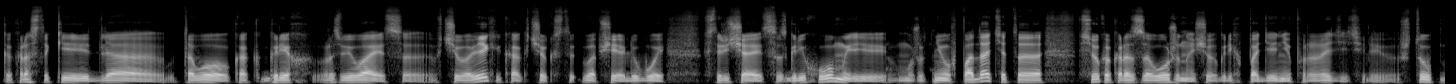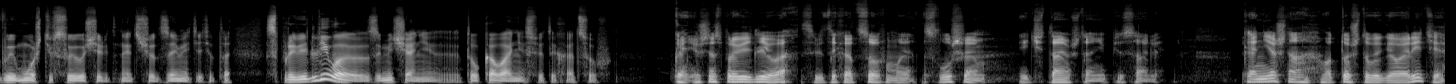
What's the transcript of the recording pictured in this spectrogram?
как раз-таки для того, как грех развивается в человеке, как человек вообще любой встречается с грехом и может в него впадать, это все как раз заложено еще в грехопадении прародителей. Что вы можете в свою очередь на этот счет заметить? Это справедливо замечание толкования святых отцов? Конечно, справедливо. Святых отцов мы слушаем и читаем, что они писали. Конечно, вот то, что вы говорите,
